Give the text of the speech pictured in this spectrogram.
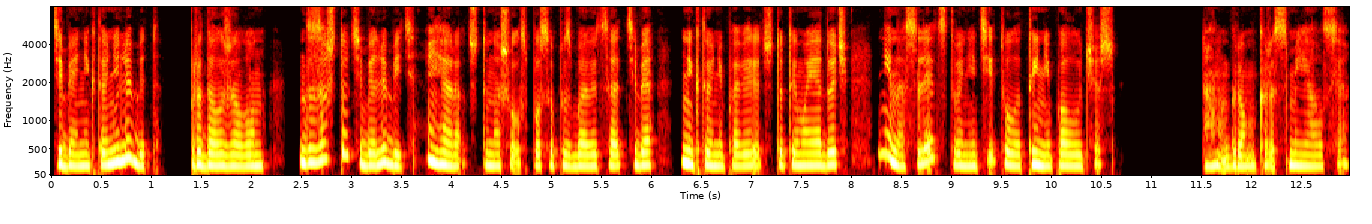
«Тебя никто не любит», — продолжал он. «Да за что тебя любить? Я рад, что нашел способ избавиться от тебя. Никто не поверит, что ты моя дочь. Ни наследства, ни титула ты не получишь». Он громко рассмеялся.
